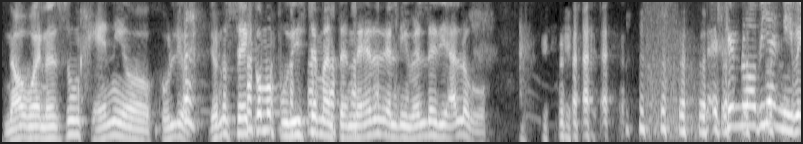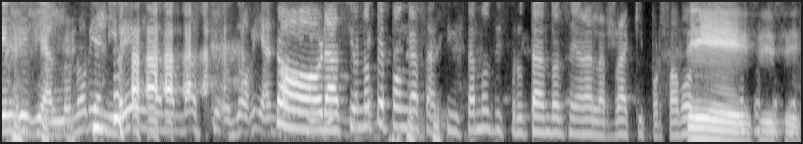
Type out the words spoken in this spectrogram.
No, bueno, es un genio, Julio. Yo no sé cómo pudiste mantener el nivel de diálogo. Es que no había nivel de diálogo, no había nivel, nada más. No, había no Horacio, no te pongas así. Estamos disfrutando al señor Alarraqui, por favor. Sí, sí, sí.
